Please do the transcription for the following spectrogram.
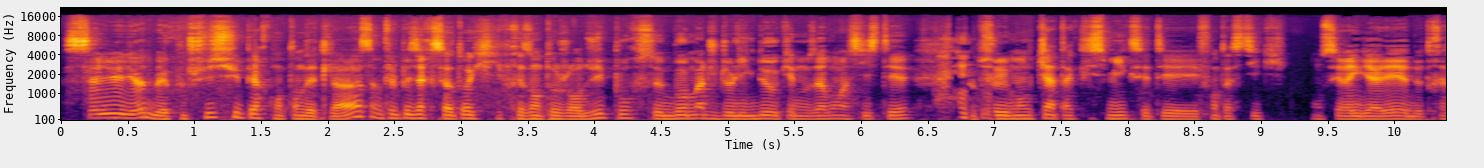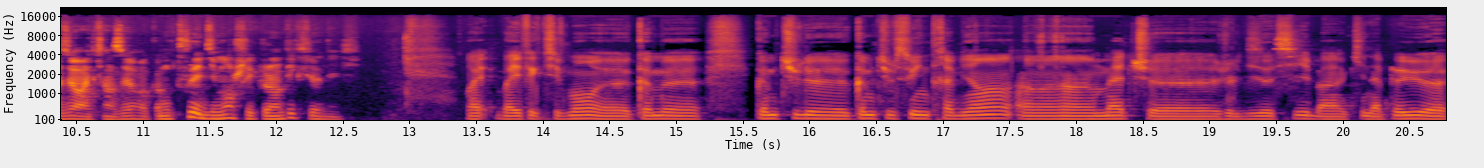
Salut Elliot, bah écoute, je suis super content d'être là. Ça me fait plaisir que c'est à toi qui présente aujourd'hui pour ce beau match de Ligue 2 auquel nous avons assisté. Absolument cataclysmique, c'était fantastique. On s'est régalé de 13h à 15h, comme tous les dimanches avec l'Olympique lyonnais. Ouais, bah effectivement, euh, comme euh, comme tu le comme tu le soulignes très bien, un match, euh, je le dis aussi, bah, qui n'a pas eu euh,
